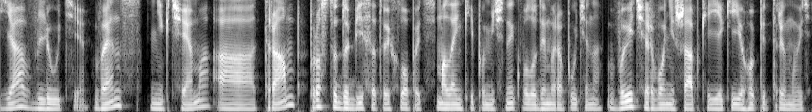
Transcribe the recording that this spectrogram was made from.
Я в люті. Венс нікчема, а Трамп просто до біса той хлопець, маленький помічник Володимира Путіна. Ви червоні шапки, які його підтримують.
